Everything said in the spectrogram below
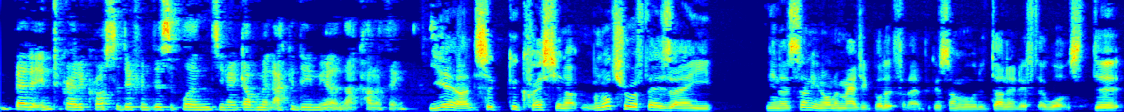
better integrate across the different disciplines, you know, government, academia, and that kind of thing? Yeah, it's a good question. I'm not sure if there's a, you know, certainly not a magic bullet for that because someone would have done it if there was. The,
